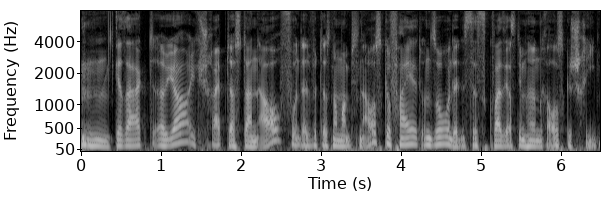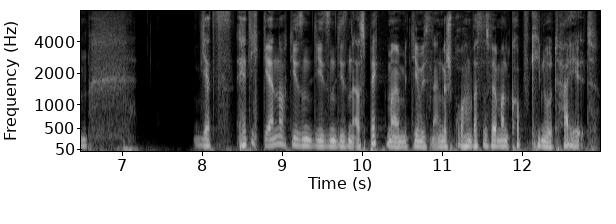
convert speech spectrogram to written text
gesagt, äh, ja, ich schreibe das dann auf und dann wird das nochmal ein bisschen ausgefeilt und so und dann ist das quasi aus dem Hirn rausgeschrieben. Jetzt hätte ich gern noch diesen, diesen, diesen Aspekt mal mit dir ein bisschen angesprochen. Was ist, wenn man Kopfkino teilt?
